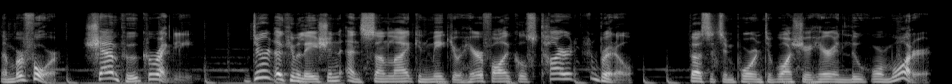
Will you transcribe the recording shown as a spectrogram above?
Number 4. Shampoo correctly. Dirt accumulation and sunlight can make your hair follicles tired and brittle. Thus, it's important to wash your hair in lukewarm water.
